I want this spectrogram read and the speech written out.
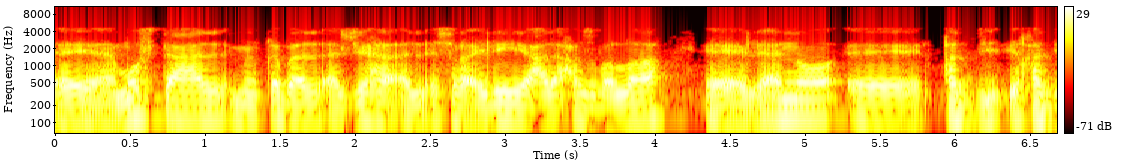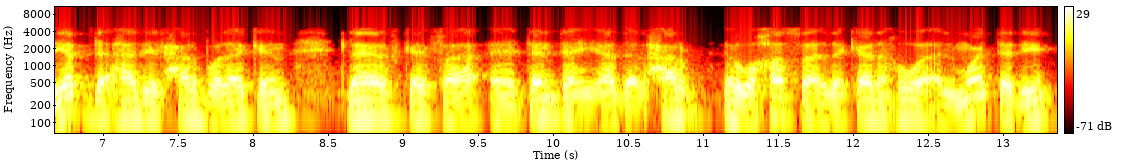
آه، مفتعل من قبل الجهة الإسرائيلية على حزب الله. آه، لأنه آه، قد قد يبدأ هذه الحرب ولكن لا يعرف كيف تنتهي هذا الحرب. وخاصة إذا كان هو المعتدي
